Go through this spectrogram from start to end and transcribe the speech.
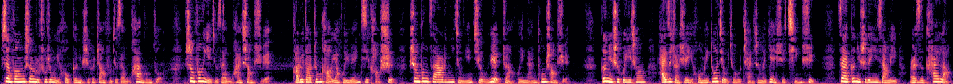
盛峰升入初中以后，葛女士和丈夫就在武汉工作，盛峰也就在武汉上学。考虑到中考要回原籍考试，盛峰在二零一九年九月转回南通上学。葛女士回忆称，孩子转学以后没多久就产生了厌学情绪。在葛女士的印象里，儿子开朗、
